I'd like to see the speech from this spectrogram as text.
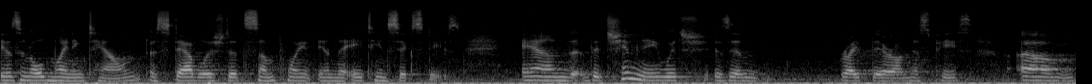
is an old mining town established at some point in the 1860s. And the chimney, which is in right there on this piece, um,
